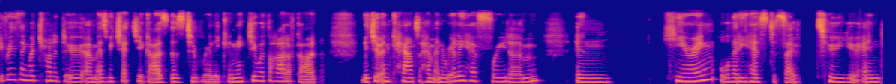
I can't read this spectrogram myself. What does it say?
everything we're trying to do um, as we chat to you guys is to really connect you with the heart of God, let you encounter Him, and really have freedom in hearing all that He has to say to you. And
